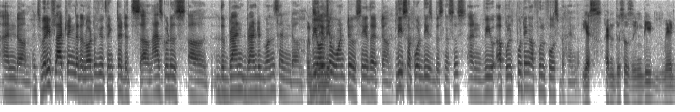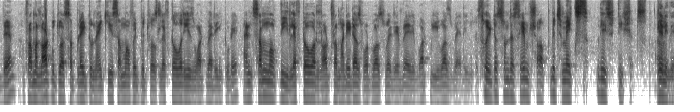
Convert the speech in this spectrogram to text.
and um, it's very flattering that a lot of you think that it's um, as good as uh, the brand branded ones and um, we really- also want to say that um, please support these businesses and we are pu- putting our full force behind them Yes, and this is indeed made there from a lot which was supplied to Nike. Some of it which was left over he is what wearing today, and some of the leftover lot from Adidas what was what he was wearing. So it is from the same shop which makes these t-shirts. anyway,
